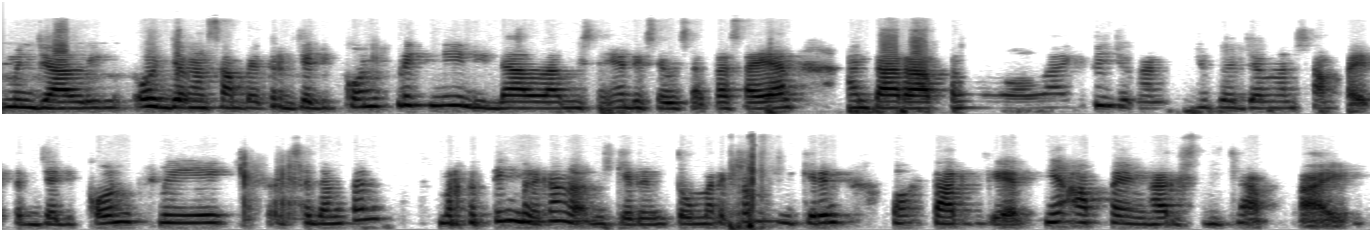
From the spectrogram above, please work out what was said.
menjalin, oh jangan sampai terjadi konflik nih di dalam, misalnya desa wisata saya antara pengelola itu juga juga jangan sampai terjadi konflik. Sedangkan marketing mereka nggak mikirin itu, mereka mikirin oh targetnya apa yang harus dicapai.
